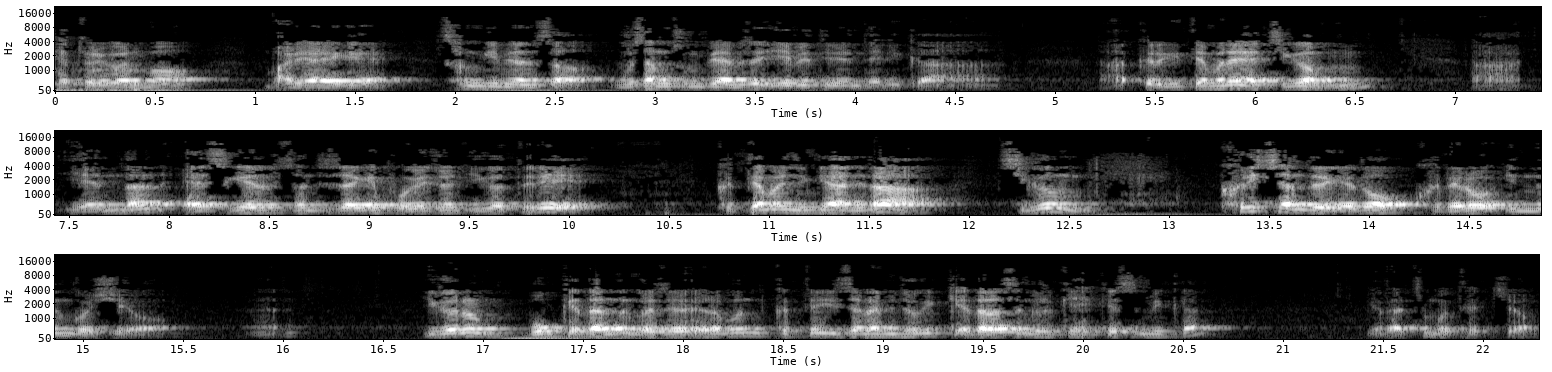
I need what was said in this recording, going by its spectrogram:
개토릭은 뭐 마리아에게 섬기면서 우상 숭배하면서 예배 드리는 데니까 아, 그렇기 때문에 지금 아, 옛날 에스겔 선지자에게 보여준 이것들이 그때만 있는 게 아니라 지금 크리스찬들에게도 그대로 있는 것이요. 이거를 못 깨닫는 거죠. 여러분, 그때 이스라엘 민족이 깨달아서 그렇게 했겠습니까? 깨닫지 못했죠.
